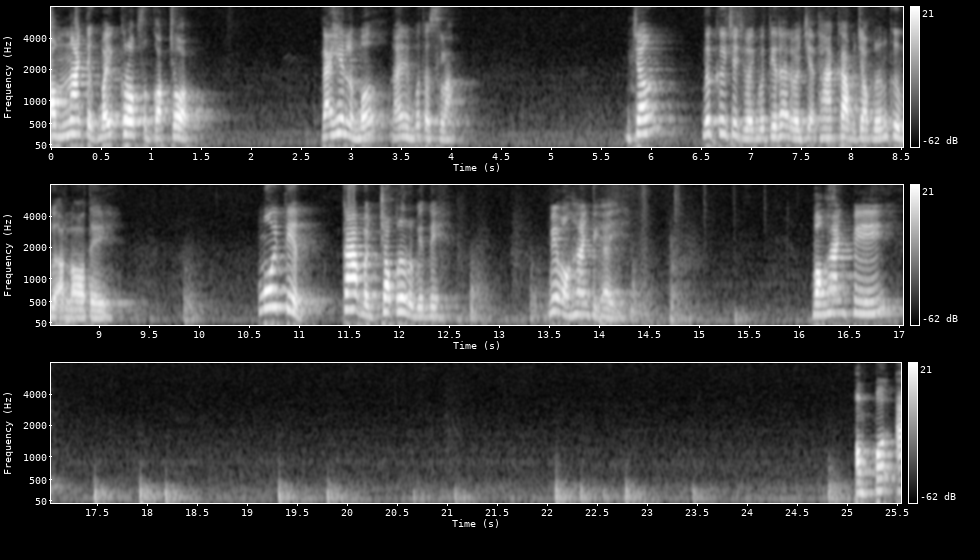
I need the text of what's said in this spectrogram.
អំណាចទាំង3គ្របសង្កត់ជាប់តែហ៊ានល្មើសតែល្មើសទៅស្លាប់អញ្ចឹង នេះគឺជាចំណុចមួយទៀតដែលបញ្ជាក់ថាការបញ្ចប់រឿងគឺវាអត់ល្អទេមួយទៀតការបញ្ចប់រឿងរបៀបនេះវាបង្ហាញពីអីបង្ហាញពីអំពើអ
